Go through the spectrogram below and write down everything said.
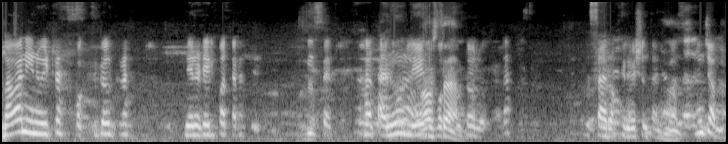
బావా నేను ఇట్రా ఒక ఫోటో ఇట్రా నేను వెళ్ళిపోతారా? తను లేదు. ఫోటోలు. సార్ ఒక్క నిమిషం తను. ఉంచమ్మా.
